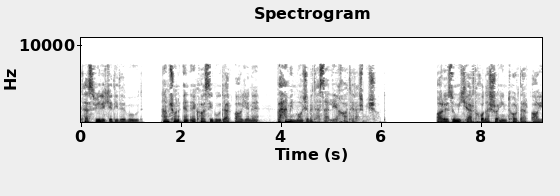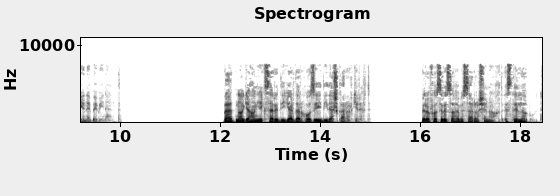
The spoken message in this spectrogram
تصویری که دیده بود همچون انعکاسی بود در آینه و همین موجب تسلی خاطرش می‌شد. آرزو می کرد خودش را اینطور در آینه ببیند. بعد ناگهان یک سر دیگر در حوزه دیدش قرار گرفت. بلافاصله صاحب سر را شناخت. استلا بود.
